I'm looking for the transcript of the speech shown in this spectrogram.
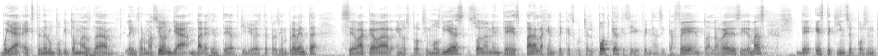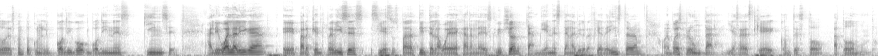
Voy a extender un poquito más la, la, información. Ya varias gente adquirió este precio en preventa. Se va a acabar en los próximos días. Solamente es para la gente que escucha el podcast, que sigue Finanza y Café en todas las redes y demás. De este 15% de descuento con el código Godines 15. Al igual la liga, eh, para que revises si esto es para ti, te la voy a dejar en la descripción. También está en la biografía de Instagram. O me puedes preguntar ya sabes que contesto a todo mundo.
